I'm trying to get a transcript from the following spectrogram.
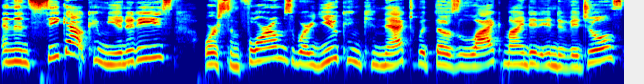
And then seek out communities or some forums where you can connect with those like-minded individuals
